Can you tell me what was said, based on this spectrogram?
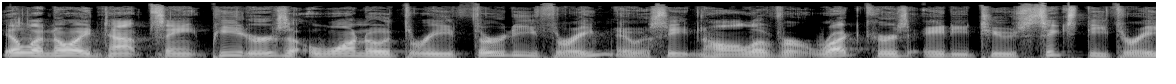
Illinois topped St. Peter's 103 33. It was Seton Hall over Rutgers 82 63.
